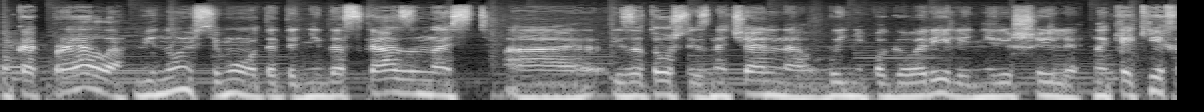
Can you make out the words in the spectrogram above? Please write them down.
Но, как правило, виной всему вот эта недосказанность а, из-за того, что изначально вы не поговорили, не решили, на каких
